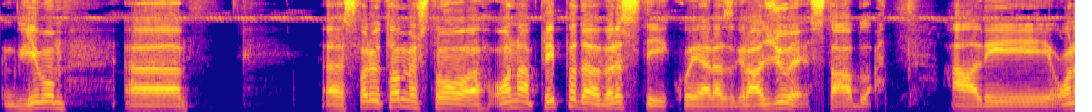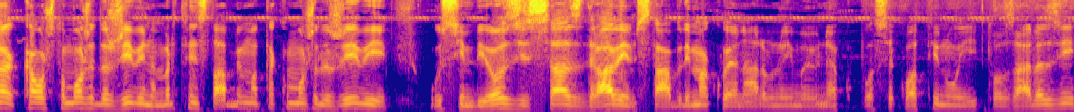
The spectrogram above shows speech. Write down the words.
gljivom a, Stvar je u tome što ona pripada vrsti koja razgrađuje stabla, ali ona kao što može da živi na mrtvim stablima, tako može da živi u simbiozi sa zdravim stablima, koje naravno imaju neku posekotinu i to zarazi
